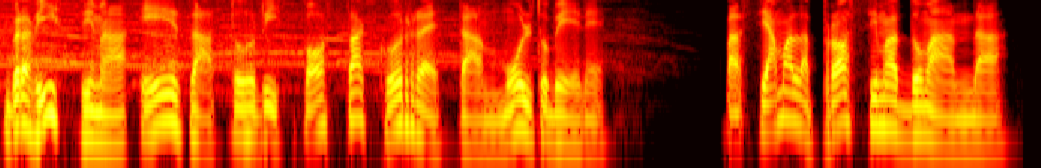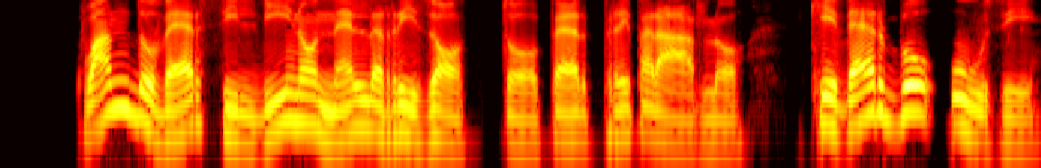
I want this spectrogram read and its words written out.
Bravissima, esatto, risposta corretta, molto bene. Passiamo alla prossima domanda. Quando versi il vino nel risotto per prepararlo, che verbo usi?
